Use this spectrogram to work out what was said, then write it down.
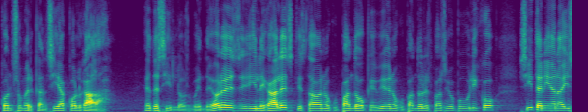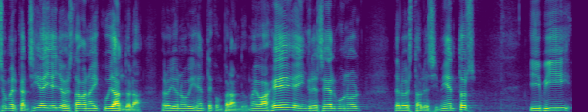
con su mercancía colgada. Es decir, los vendedores ilegales que estaban ocupando o que viven ocupando el espacio público sí tenían ahí su mercancía y ellos estaban ahí cuidándola, pero yo no vi gente comprando. Me bajé e ingresé a algunos de los establecimientos y vi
